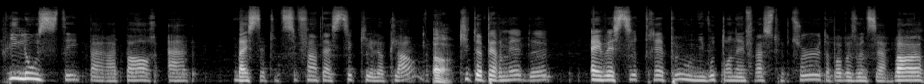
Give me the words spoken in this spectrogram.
frilosité par rapport à ben, cet outil fantastique qui est le cloud, Ah. qui te permet de investir très peu au niveau de ton infrastructure. Tu n'as pas besoin de serveur.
